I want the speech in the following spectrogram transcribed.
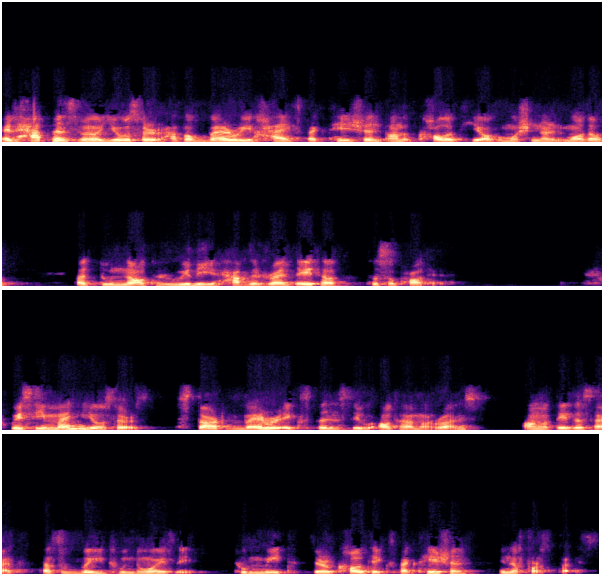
It happens when a user have a very high expectation on the quality of a machine learning model, but do not really have the right data to support it. We see many users start very expensive AutoML runs on a dataset that's way too noisy to meet their quality expectations in the first place.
